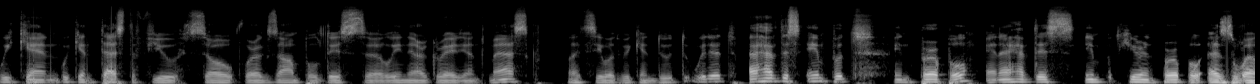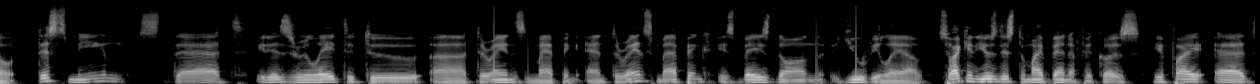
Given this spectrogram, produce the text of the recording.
We can we can test a few. So for example, this uh, linear gradient mask. Let's see what we can do to, with it. I have this input in purple and I have this input here in purple as well. This means that it is related to uh, terrains mapping and terrains mapping is based on UV layout. So I can use this to my benefit because if I add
